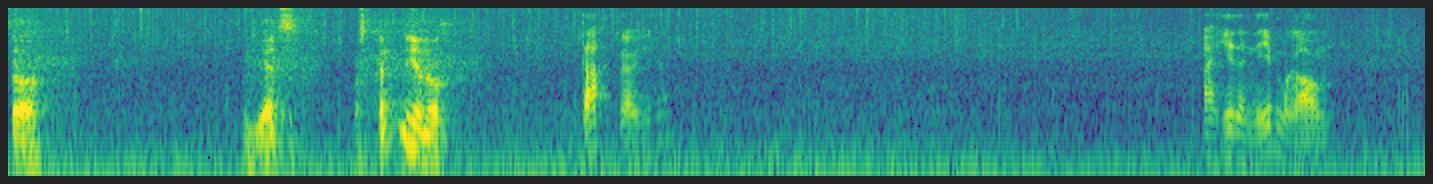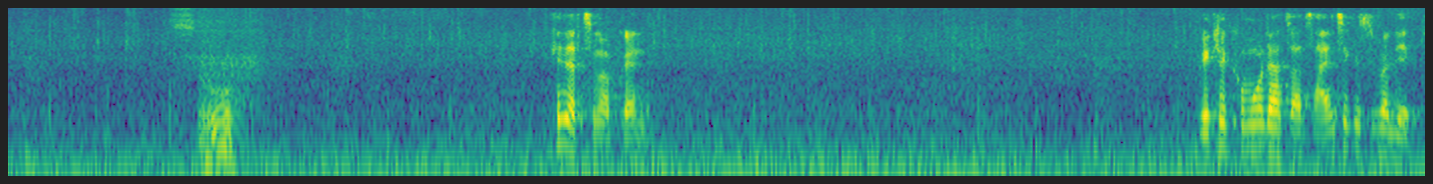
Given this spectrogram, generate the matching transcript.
so. Und jetzt? Was brennt denn hier noch? Dach, glaube ich, oder? Ah, hier der Nebenraum. So. Kinderzimmer brennt. Wirklich Komodo hat es als einziges überlebt.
